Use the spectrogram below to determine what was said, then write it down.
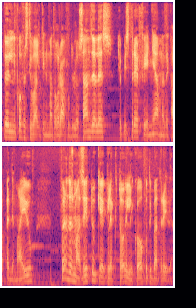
το ελληνικό φεστιβάλ κινηματογράφου του Λος Άντζελες επιστρέφει 9 με 15 Μαου, φέρνοντα μαζί του και εκλεκτό υλικό από την πατρίδα.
